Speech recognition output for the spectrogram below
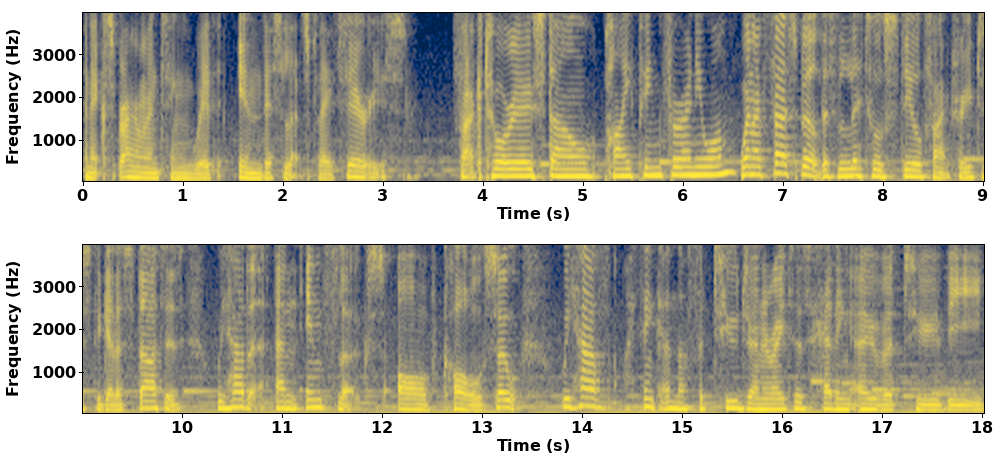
and experimenting with in this Let's Play series. Factorio style piping for anyone? When I first built this little steel factory just to get us started, we had an influx of coal. So we have, I think, enough for two generators heading over to the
